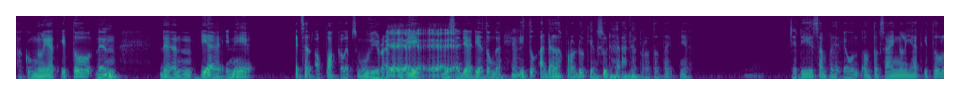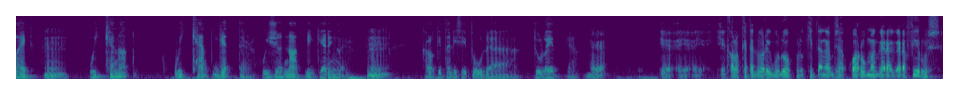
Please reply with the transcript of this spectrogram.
Aku ngelihat itu dan dan ya ini it's an apocalypse movie right. Iya, iya, Jadi iya, iya, bisa iya. jadi atau enggak. Hmm. Itu adalah produk yang sudah ada prototipenya. Jadi sampai eh, un- untuk saya ngelihat itu like Hmm. we cannot we can't get there. We should not be getting there. Hmm. Kalau kita di situ udah too late ya. Iya. Iya, iya, iya. Ya kalau kita 2020 kita nggak bisa keluar rumah gara-gara virus,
